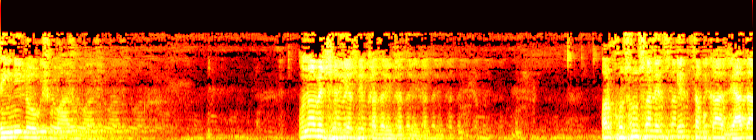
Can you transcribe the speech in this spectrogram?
دینی لوگ شمار ہوئے انہوں شریعت کی قدر عزت نہیں۔ اور خصوصاً ایک طبقہ زیادہ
